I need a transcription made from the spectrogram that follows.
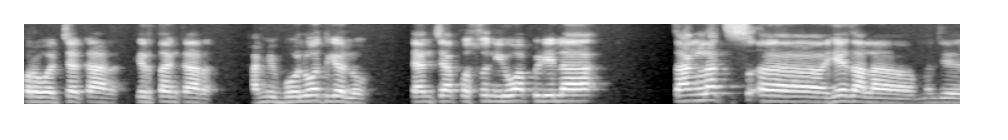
प्रवचकार कीर्तनकार आम्ही बोलवत गेलो. त्यांच्यापासून युवा पिढीला चांगलाच हे झाला म्हणजे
